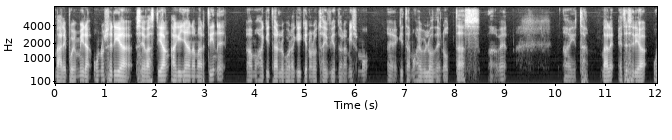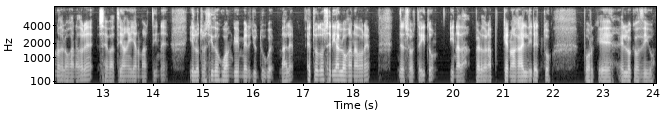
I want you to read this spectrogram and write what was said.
Vale, pues mira, uno sería Sebastián Aguillana Martínez. Vamos a quitarlo por aquí que no lo estáis viendo ahora mismo. Eh, quitamos el blog de notas. A ver. Ahí está. ¿Vale? Este sería uno de los ganadores, Sebastián Illán Martínez, y el otro ha sido Juan Gamer YouTube, ¿vale? Estos dos serían los ganadores del sorteito. Y nada, perdona que no haga el directo porque es lo que os digo.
